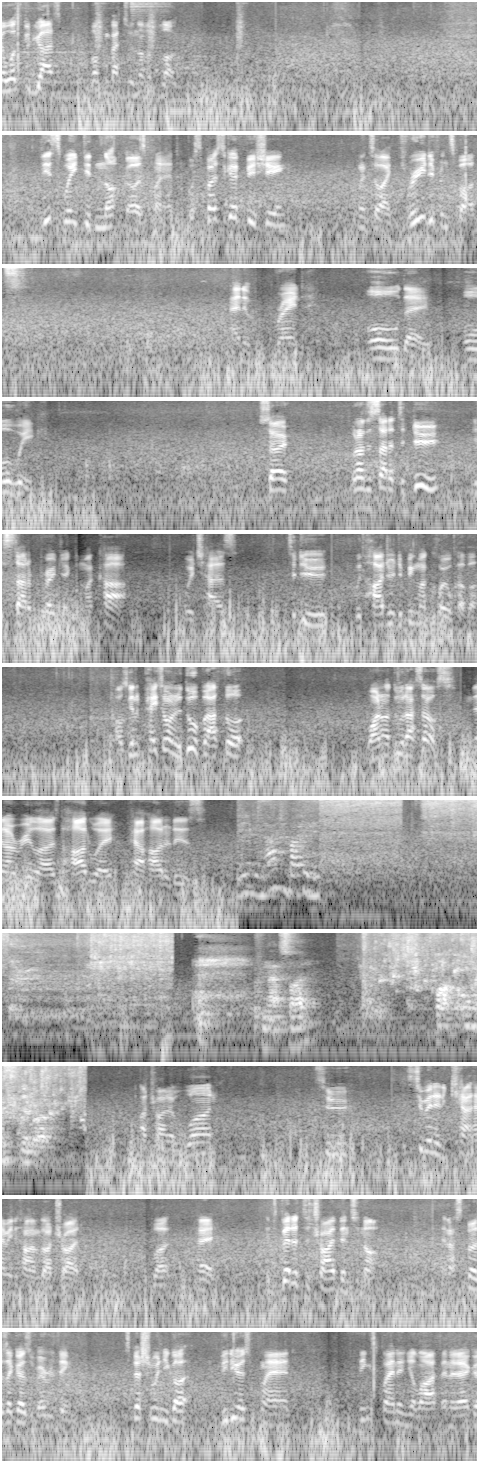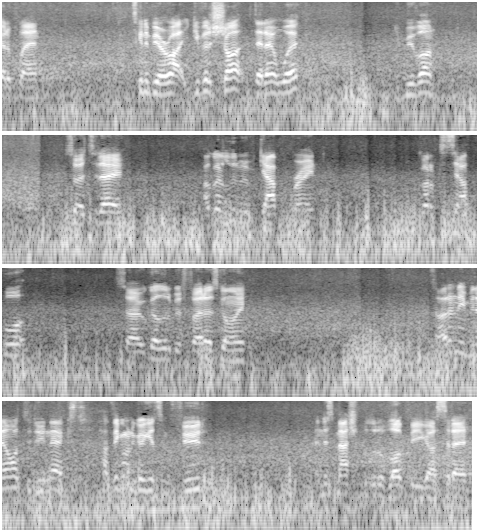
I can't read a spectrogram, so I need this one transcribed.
Yo, what's good guys? Welcome back to another vlog. This week did not go as planned. We're supposed to go fishing, went to like three different spots, and it rained all day, all week. So, what I've decided to do is start a project on my car, which has to do with hydro dipping my coil cover. I was gonna pay someone to do it, but I thought, why not do it ourselves? And then I realized the hard way how hard it is. From that side. Fuck, almost did I tried it one, two, it's too many to count how many times I tried. But hey, it's better to try than to not. And I suppose that goes with everything. Especially when you got videos planned, things planned in your life and they don't go to plan. It's gonna be alright. You give it a shot, if they don't work, you move on. So today, I've got a little bit of gap of rain. Got up to Southport, so we've got a little bit of photos going. So I don't even know what to do next. I think I'm gonna go get some food and just mash up a little vlog for you guys today.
